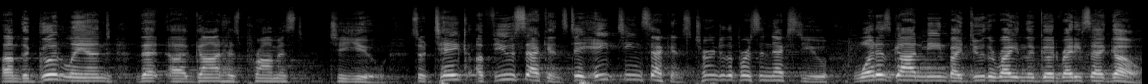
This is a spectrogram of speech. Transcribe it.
um, the good land that uh, God has promised to you. So take a few seconds, take 18 seconds, turn to the person next to you. What does God mean by do the right and the good? Ready, set, go.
